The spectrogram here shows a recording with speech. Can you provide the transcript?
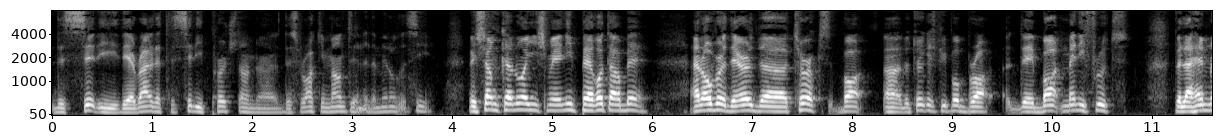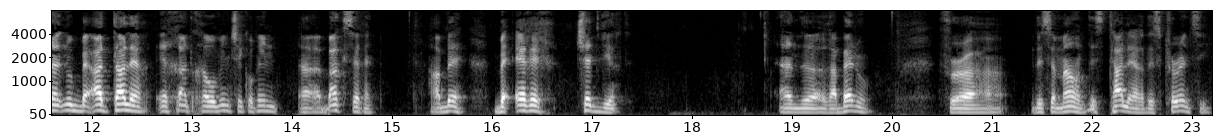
the city. They arrived at the city perched on uh, this rocky mountain in the middle of the sea. And over there, the Turks bought, uh, the Turkish people brought, they bought many fruits. Uh, and uh, Rabenu, for uh, this amount, this taler, this currency,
